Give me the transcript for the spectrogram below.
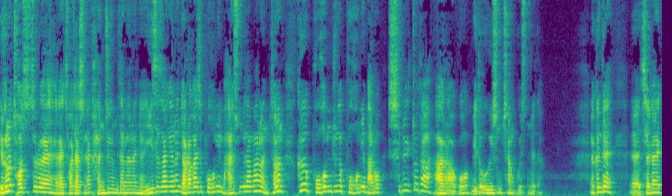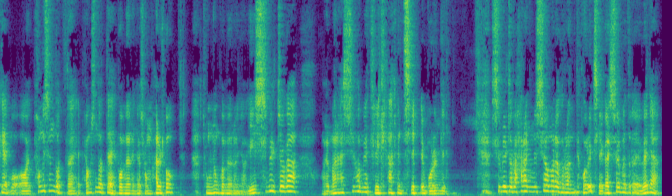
이거는 저 스스로의 저 자신의 간증입니다만은요. 이 세상에는 여러 가지 보험이 많습니다만은 저는 그 보험 중에 보험이 바로 11조다라고 믿어 의심치 않고 있습니다. 근데 제가 이렇게 뭐 어, 평신도 때 평신도 때 보면은요 정말로 종종 보면은요 이 11조가 얼마나 시험에 들게 하는지 모릅니다. 11조로 하나님을 시험하라 그러는데 오히려 제가 시험에 들어요. 왜냐?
